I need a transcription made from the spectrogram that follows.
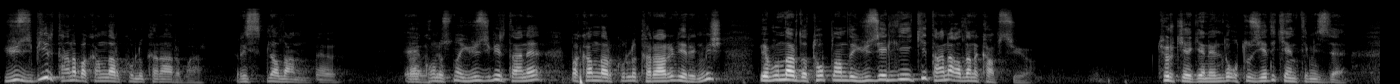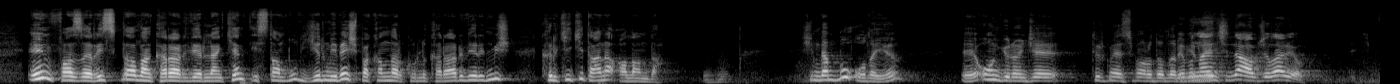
101 tane Bakanlar Kurulu kararı var. Riskli alan Evet. e, konusunda 101 tane Bakanlar Kurulu kararı verilmiş ve bunlar da toplamda 152 tane alanı kapsıyor. Türkiye genelinde 37 kentimizde. En fazla riskli alan kararı verilen kent İstanbul. 25 Bakanlar Kurulu kararı verilmiş 42 tane alanda. Şimdi ben bu olayı e, 10 gün önce Türk Meclis Odaları Ve bunların Birliği- içinde avcılar yok.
